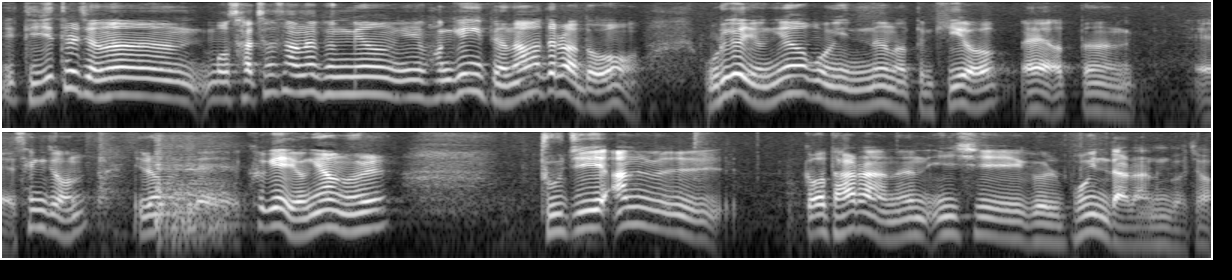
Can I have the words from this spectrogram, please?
이 디지털 전환 뭐 4차 산업혁명이 환경이 변화하더라도 우리가 영위하고 있는 어떤 기업의 어떤 에, 생존 이런 데 크게 영향을 두지 않을 거다라는 인식을 보인다라는 거죠.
